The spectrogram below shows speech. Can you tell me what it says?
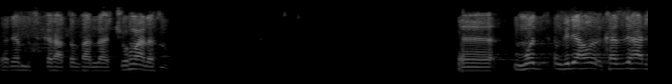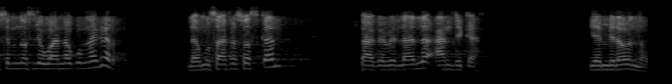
በደንብ ትከታተሉታላችሁ ማለት ነው ሙድ እንግዲህ አሁን ከዚህ ሀዲስ የምንወስደው ዋናው ቁም ነገር ለሙሳፊር ሶስት ቀን በአገር ቤት ላለ አንድ ቀን የሚለውን ነው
